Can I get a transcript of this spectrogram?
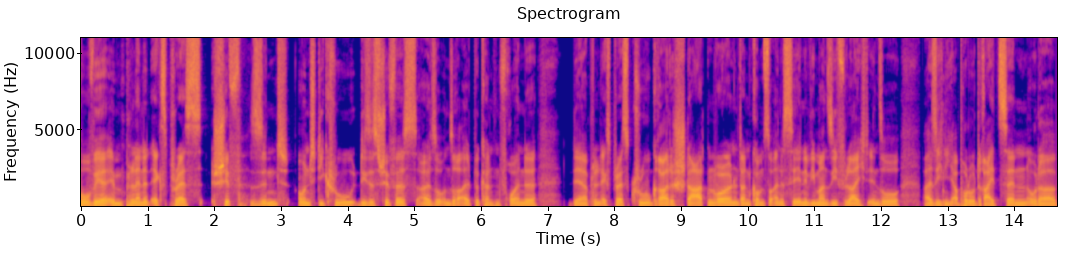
wo wir im Planet Express Schiff sind und die Crew dieses Schiffes, also unsere altbekannten Freunde der Planet Express Crew gerade starten wollen und dann kommt so eine Szene, wie man sie vielleicht in so, weiß ich nicht, Apollo 13 oder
